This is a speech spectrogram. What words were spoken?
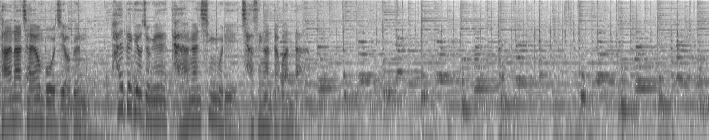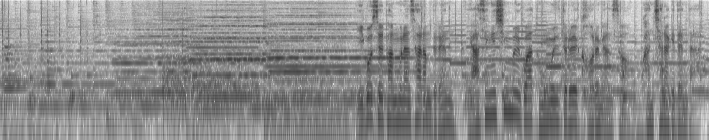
다나 자연보호지역은 800여 종의 다양한 식물이 자생한다고 한다. 이곳을 방문한 사람들은 야생의 식물과 동물들을 걸으면서 관찰하게 된다.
